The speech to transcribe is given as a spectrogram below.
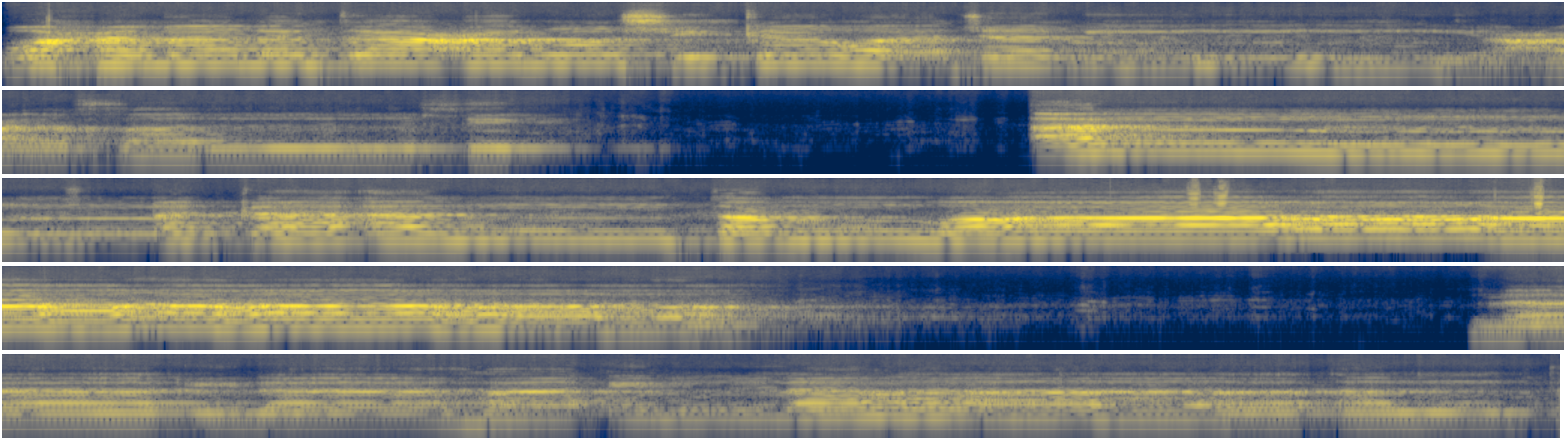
وحملة عرشك وجميع خلقك أنك أنت الله لا إله إلا أنت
